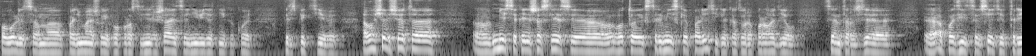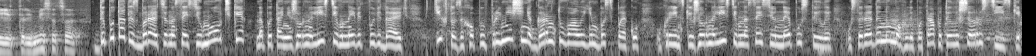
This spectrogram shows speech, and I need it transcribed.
по улицам, э, понимая, что их вопросы не решаются и не видят никакой перспективы. А вообще все это э, вместе, конечно, следствие вот той экстремистской политики, которую проводил Центр все, э, оппозиции все эти три, три месяца. Депутати збираються на сесію мовчки, на питання журналістів не відповідають. Ті, хто захопив приміщення, гарантували їм безпеку. Українських журналістів на сесію не пустили. Усередину могли потрапити лише російські.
